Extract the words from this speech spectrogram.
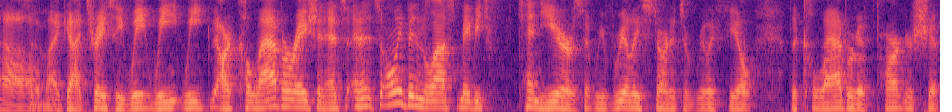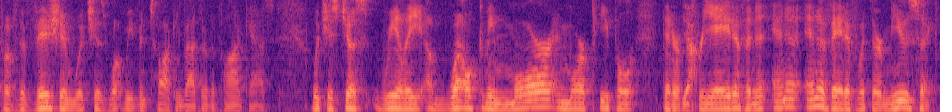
Oh my God, Tracy, we, we, we our collaboration, and it's, and it's only been in the last maybe 10 years that we've really started to really feel the collaborative partnership of the vision, which is what we've been talking about through the podcast, which is just really um, welcoming more and more people that are Yeah. creative and, and innovative with their music.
